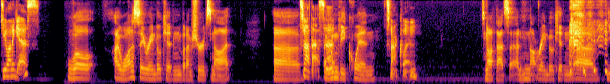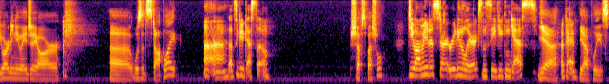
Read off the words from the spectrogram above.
Do you want to guess? Well, I want to say Rainbow Kitten, but I'm sure it's not. Uh, It's not that sad. it wouldn't be Quinn. it's not Quinn. It's not that sad. Not Rainbow Kitten. Uh, you already knew AJR. Uh, was it Stoplight? Uh uh That's a good guess, though. Chef Special? Do you want me to start reading the lyrics and see if you can guess? Yeah. Okay. Yeah, please.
